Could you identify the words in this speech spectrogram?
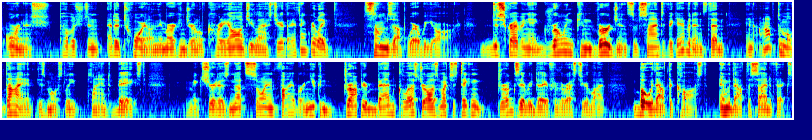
Ornish published an editorial in the American Journal of Cardiology last year that I think really sums up where we are, describing a growing convergence of scientific evidence that an optimal diet is mostly plant-based. Make sure it has nuts, soy, and fiber, and you can drop your bad cholesterol as much as taking drugs every day for the rest of your life, but without the cost and without the side effects.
